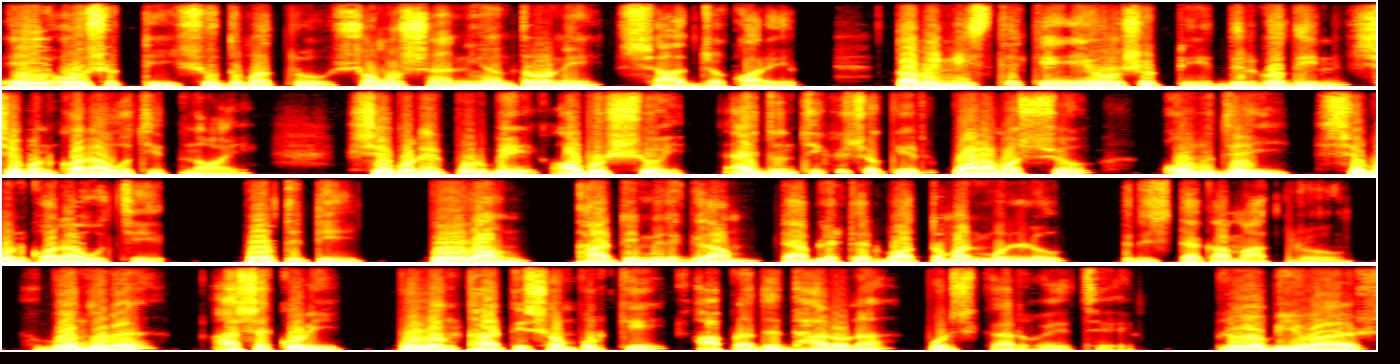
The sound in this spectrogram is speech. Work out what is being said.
এই ঔষধটি শুধুমাত্র সমস্যা নিয়ন্ত্রণে সাহায্য করে। তবে নিজ থেকে এই ঔষধটি দীর্ঘদিন সেবন করা উচিত নয়। সেবনের পূর্বে অবশ্যই একজন চিকিৎসকের পরামর্শ অনুযায়ী সেবন করা উচিত। প্রতিটি প্রলং থার্টি মিলিগ্রাম ট্যাবলেটের বর্তমান মূল্য ৩০ টাকা মাত্র। বন্ধুরা, আশা করি প্রলং থার্টি সম্পর্কে আপনাদের ধারণা পরিষ্কার হয়েছে। প্রিয় ভিউয়ার্স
